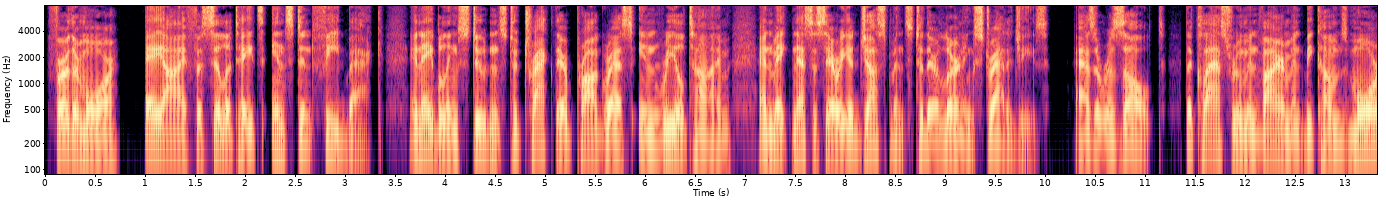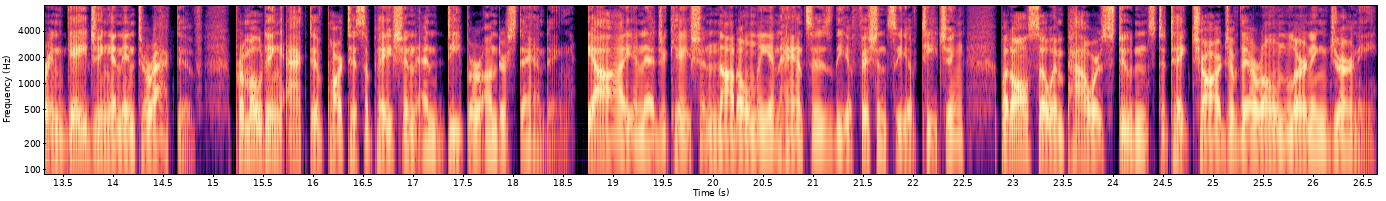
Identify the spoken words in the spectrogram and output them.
Furthermore, AI facilitates instant feedback, enabling students to track their progress in real time and make necessary adjustments to their learning strategies. As a result, the classroom environment becomes more engaging and interactive, promoting active participation and deeper understanding. AI in education not only enhances the efficiency of teaching, but also empowers students to take charge of their own learning journey,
